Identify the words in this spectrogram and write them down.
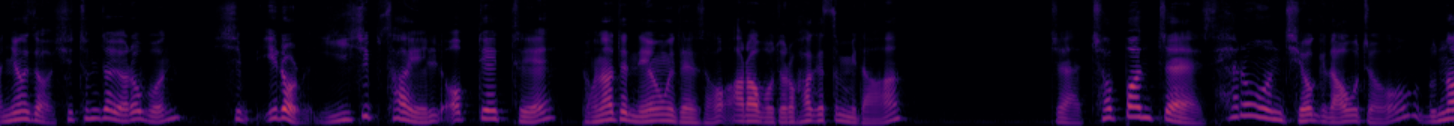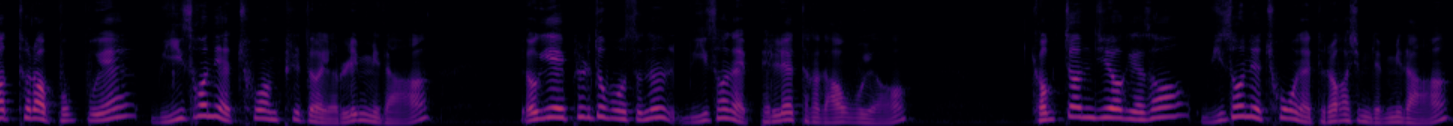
안녕하세요. 시청자 여러분 11월 24일 업데이트의 변화된 내용에 대해서 알아보도록 하겠습니다. 자 첫번째 새로운 지역이 나오죠. 루나트라 북부에 위선의 초원 필드가 열립니다. 여기에 필드 보스는 위선의 벨레타가 나오고요. 격전 지역에서 위선의 초원에 들어가시면 됩니다.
